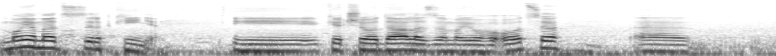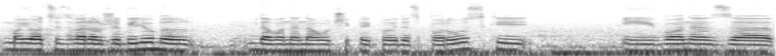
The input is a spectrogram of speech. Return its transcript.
Moja mat Srpkinja i keď še odala za oca, a, moj otac varal, že bi ljubil da ona nauči pripovedať po ruski i ona za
